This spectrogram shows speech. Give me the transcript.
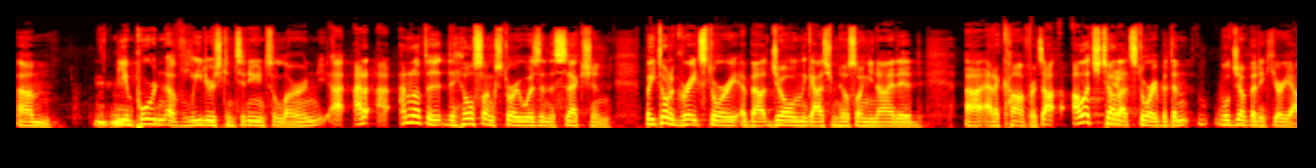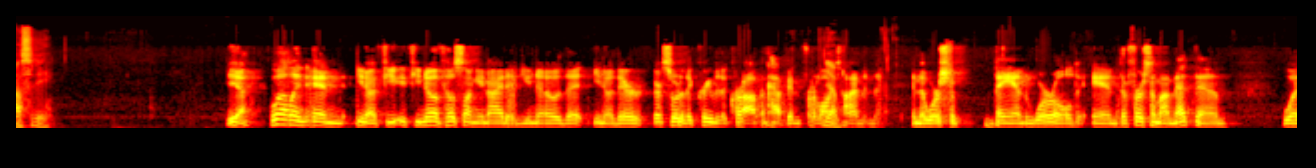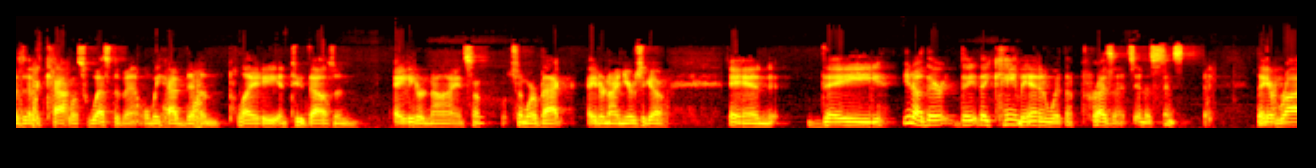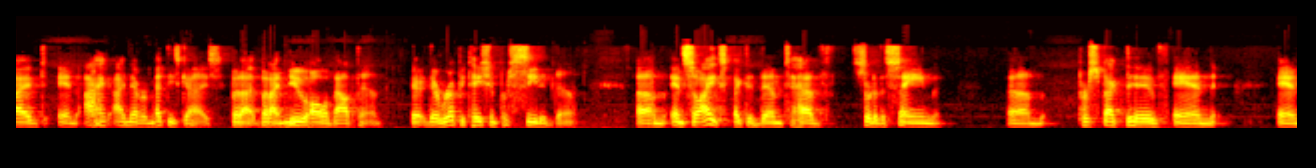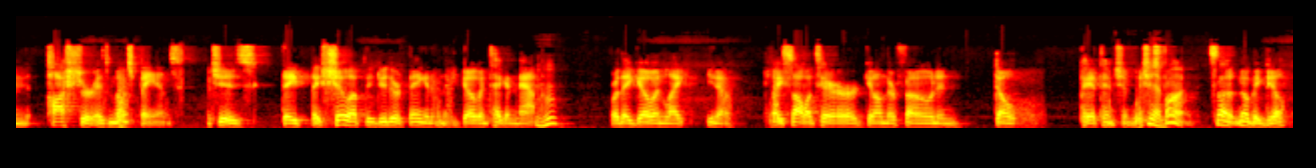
Um, mm-hmm. the importance of leaders continuing to learn. I, I, I, don't know if the, the Hillsong story was in the section, but he told a great story about Joel and the guys from Hillsong United uh, at a conference. I, will let you tell yeah. that story, but then we'll jump into curiosity. Yeah, well, and and you know if you if you know of Hillsong United, you know that you know they're they're sort of the cream of the crop and have been for a long time in the in the worship band world. And the first time I met them was at a Catalyst West event when we had them play in 2008 or nine, some, somewhere back eight or nine years ago. And they, you know, they they came in with a presence in the sense that they arrived, and I, I never met these guys, but I, but I knew all about them. Their, their reputation preceded them, um, and so I expected them to have sort of the same um, perspective and and posture as most bands, which is they they show up, they do their thing, and then they go and take a nap, mm-hmm. or they go and like you know play solitaire or get on their phone and don't pay attention, which is fine. It's not no big deal.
